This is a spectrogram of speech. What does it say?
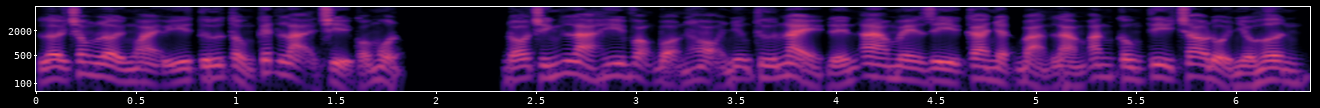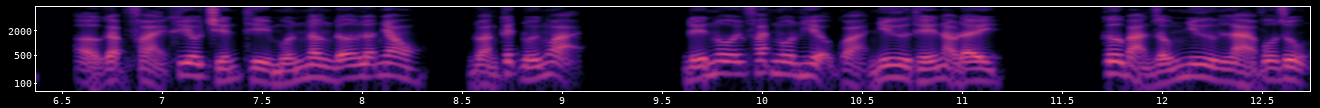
lời trong lời ngoài ý tứ tổng kết lại chỉ có một đó chính là hy vọng bọn họ những thứ này đến America Nhật Bản làm ăn công ty trao đổi nhiều hơn, ở gặp phải khiêu chiến thì muốn nâng đỡ lẫn nhau, đoàn kết đối ngoại. Đến nỗi phát ngôn hiệu quả như thế nào đây? Cơ bản giống như là vô dụng.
